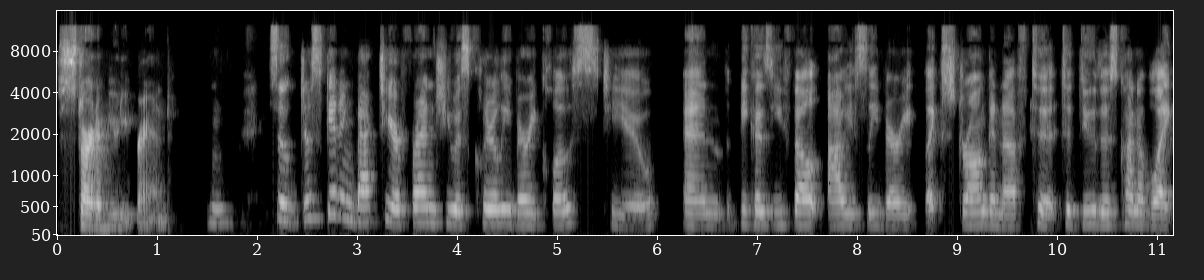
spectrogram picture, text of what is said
start a beauty brand. Mm-hmm. So, just getting back to your friend, she was clearly very close to you and because you felt obviously very like strong enough to to do this kind of like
